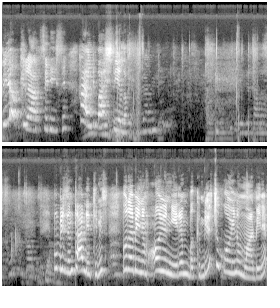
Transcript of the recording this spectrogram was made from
Blok Kıraat serisi. Haydi başlayalım. Bu bizim tabletimiz. Bu da benim oyun yerim. Bakın birçok oyunum var benim.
